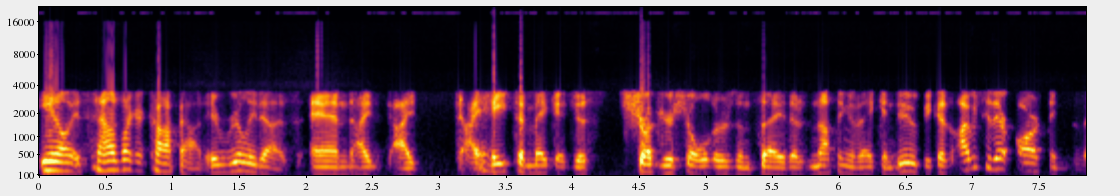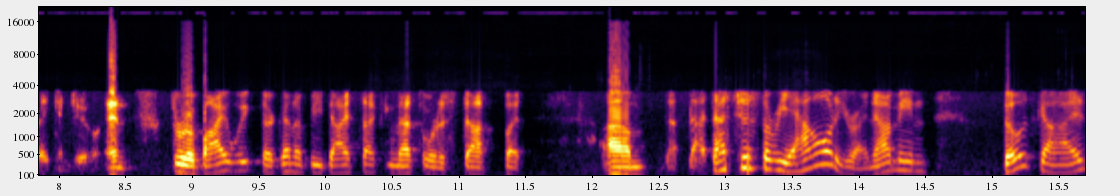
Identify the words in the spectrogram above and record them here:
You know, it sounds like a cop out. It really does, and I I I hate to make it just shrug your shoulders and say there's nothing that they can do because obviously there are things that they can do, and through a bye week they're going to be dissecting that sort of stuff. But um, that, that's just the reality right now. I mean, those guys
